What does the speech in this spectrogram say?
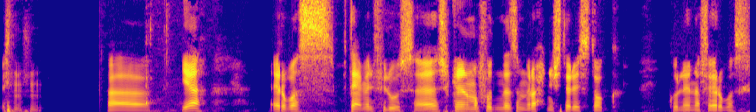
ف يا ايرباص بتعمل فلوس. آه، شكلنا المفروض لازم نروح نشتري stock كلنا في ايرباص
